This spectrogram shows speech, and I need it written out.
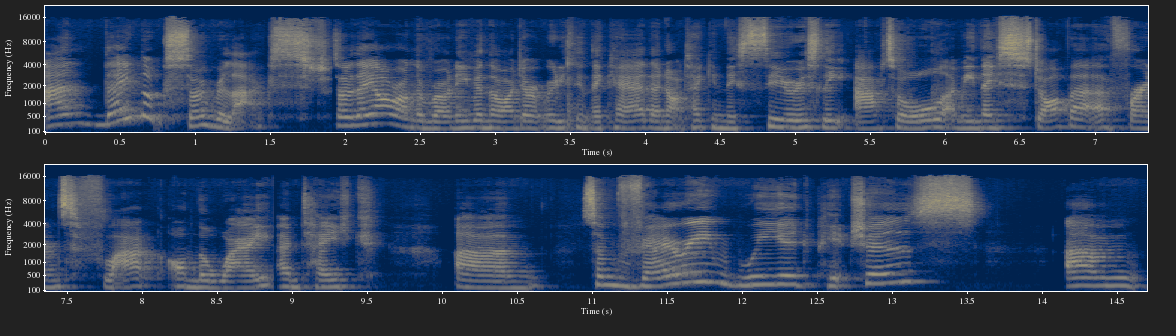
and they look so relaxed. So they are on the run, even though I don't really think they care. They're not taking this seriously at all. I mean, they stop at a friend's flat on the way and take um, some very weird pictures. Um,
